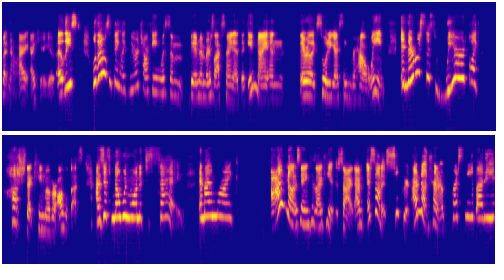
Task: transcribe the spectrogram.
but no, I I hear you. At least, well, that was the thing. Like we were talking with some band members last night at the game night, and they were like, "So what are you guys thinking for Halloween?" And there was this weird like hush that came over all of us, as if no one wanted to say. And I'm like, I'm not saying because I can't decide. I'm it's not a secret. I'm not trying to impress anybody.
